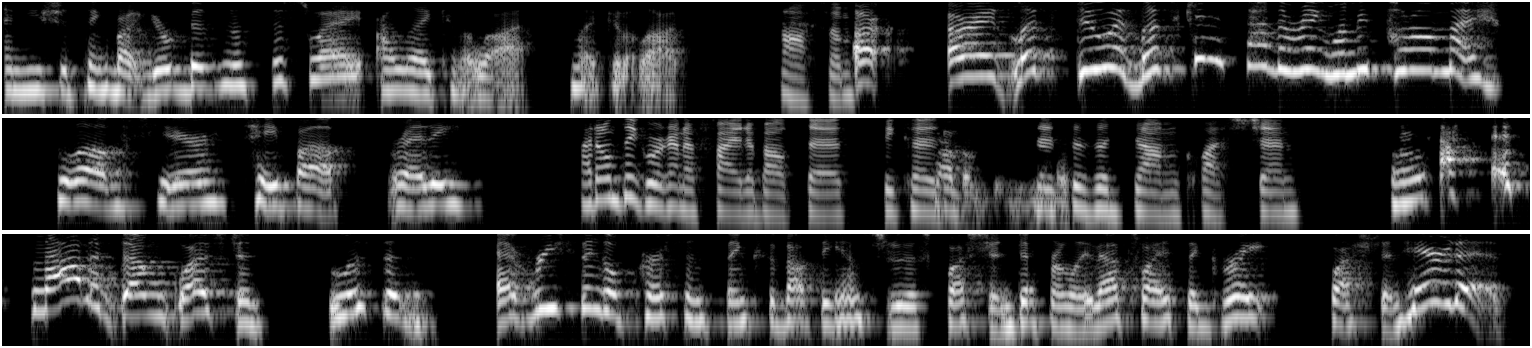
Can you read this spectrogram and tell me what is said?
and you should think about your business this way. I like it a lot. I like it a lot. Awesome. All right, all right let's do it. Let's get inside the ring. Let me put on my gloves here, tape up. Ready? I don't think we're going to fight about this because Probably. this is a dumb question. it's not a dumb question. Listen, every single person thinks about the answer to this question differently. That's why it's a great question. Here it is.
